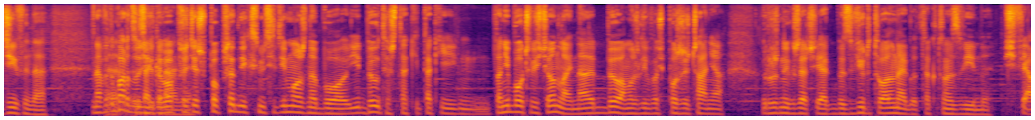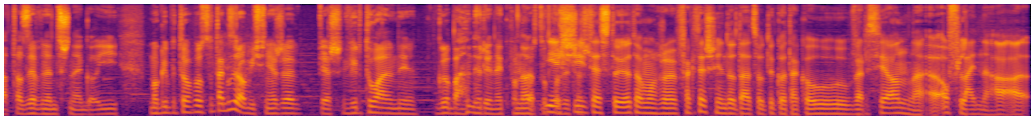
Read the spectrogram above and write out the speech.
dziwne. Nawet bardzo zagranie. dziwne, bo przecież w poprzednich SimCity można było i był też taki, taki, to nie było oczywiście online, ale była możliwość pożyczania różnych rzeczy jakby z wirtualnego, tak to nazwijmy, świata zewnętrznego i mogliby to po prostu tak zrobić, nie, że wiesz, wirtualny, globalny rynek po no, prostu Jeśli pożyczasz. testują, to może faktycznie dodadzą tylko taką wersję online, offline, a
